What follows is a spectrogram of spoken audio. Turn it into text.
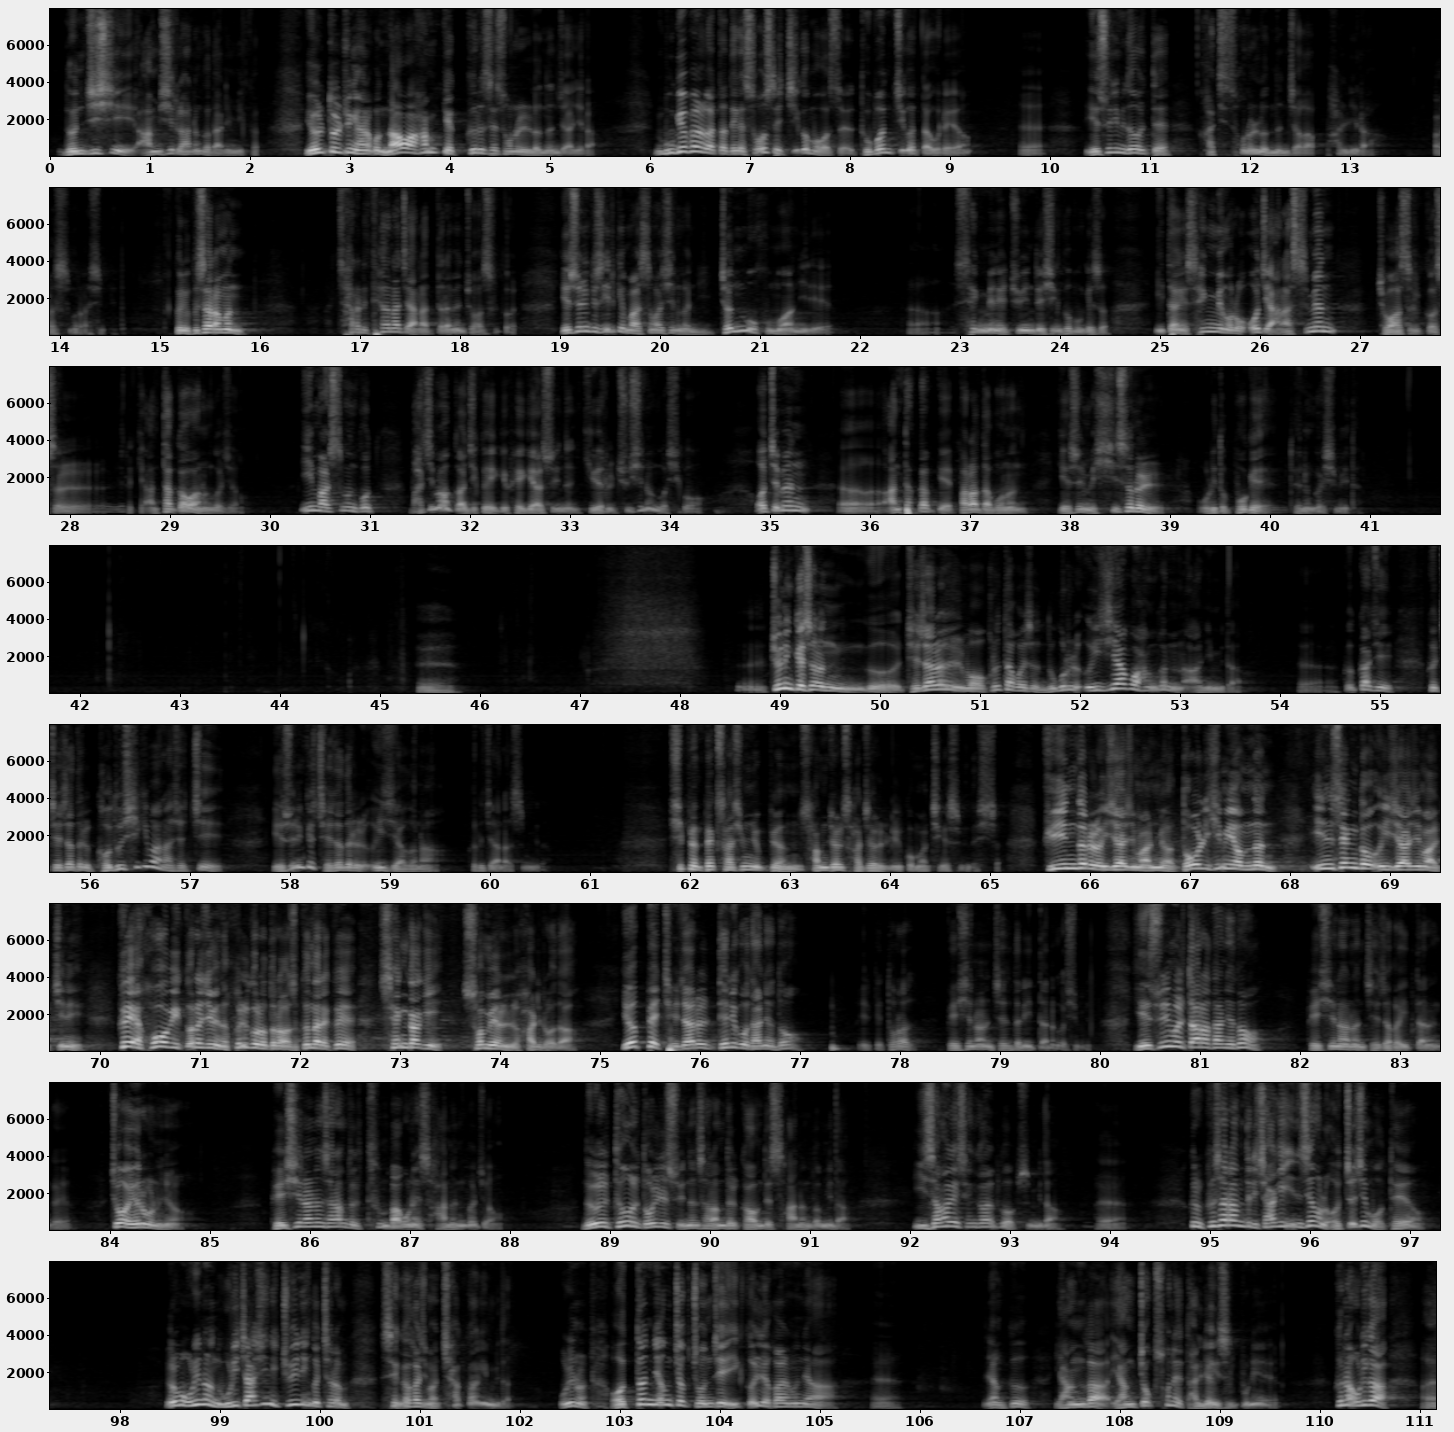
넌지시 암시를 하는 것 아닙니까? 열둘 중에 하나고 나와 함께 그릇에 손을 넣는 자 아니라 무교병을 갖다 되게 소스에 찍어 먹었어요. 두 번 찍었다고 그래요. 예수님이 넣을 때 같이 손을 넣는 자가 팔리라 말씀을 하십니다. 그리고 그 사람은 차라리 태어나지 않았더라면 좋았을 걸. 예수님께서 이렇게 말씀하시는 건 전무후무한 일이에요. 어, 생명의 주인 되신 그분께서 이 땅에 생명으로 오지 않았으면 좋았을 것을 이렇게 안타까워하는 거죠. 이 말씀은 곧 마지막까지 그에게 회개할 수 있는 기회를 주시는 것이고 어쩌면 어, 안타깝게 바라다보는 예수님의 시선을 우리도 보게 되는 것입니다. 주님께서는 그 제자를 뭐 그렇다고 해서 누구를 의지하고 한 건 아닙니다. 예. 끝까지 그 제자들을 거두시기만 하셨지 예수님께 제자들을 의지하거나 그러지 않았습니다. 시편 146편 3절 4절 읽고 마치겠습니다. 시작. 귀인들을 의지하지 말며 도울 힘이 없는 인생도 의지하지 말지니 그의 호흡이 끊어지면 흙으로 돌아와서 그날에 그의 생각이 소멸하리로다. 옆에 제자를 데리고 다녀도 이렇게 돌아 배신하는 제자들이 있다는 것입니다. 예수님을 따라다녀도 배신하는 제자가 있다는 거예요. 저 여러분은요. 배신하는 사람들 틈바구니에 사는 거죠. 늘 등을 돌릴 수 있는 사람들 가운데 사는 겁니다. 이상하게 생각할 거 없습니다. 예. 그리고 그 사람들이 자기 인생을 어쩌지 못해요. 여러분, 우리는 우리 자신이 주인인 것처럼 생각하지만 착각입니다. 우리는 어떤 영적 존재에 이끌려가느냐, 예. 그냥 그 양가, 양쪽 손에 달려 있을 뿐이에요. 그러나 우리가 예,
